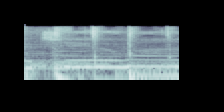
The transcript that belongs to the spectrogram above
that you want.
